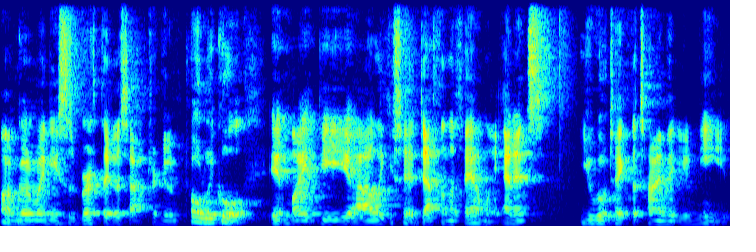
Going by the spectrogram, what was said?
oh, I'm going to my niece's birthday this afternoon. Totally cool. It might be, uh, like you say, a death in the family. And it's you go take the time that you need.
